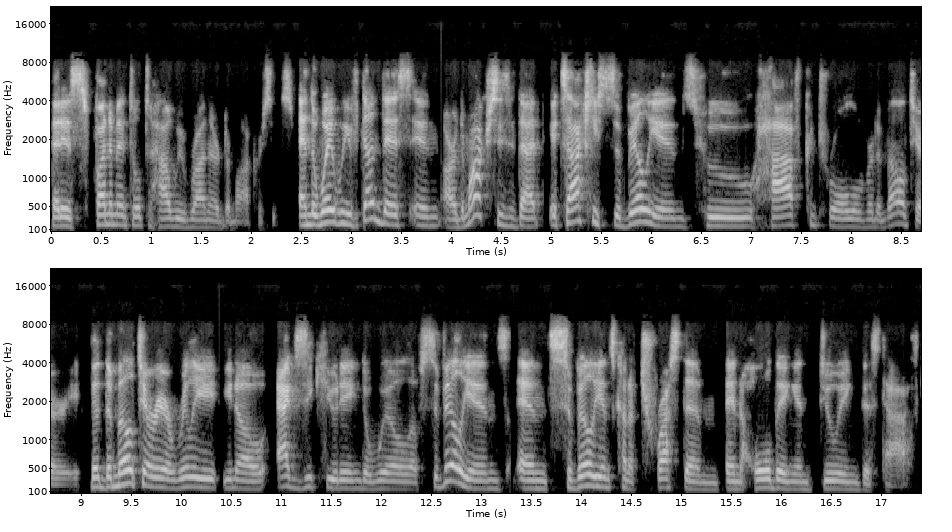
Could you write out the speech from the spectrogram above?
that is fundamental to how we run our democracies. And the way we've done this in our democracies is that it's actually civilians who have control over the military. The, the military are really, you know, executing the will of civilians, and civilians kind of trust them in holding and doing this task.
